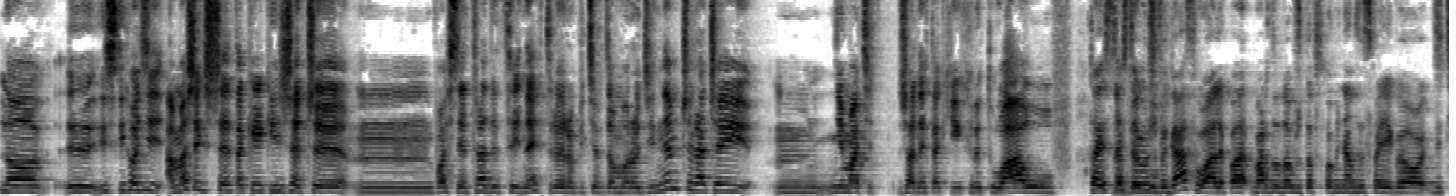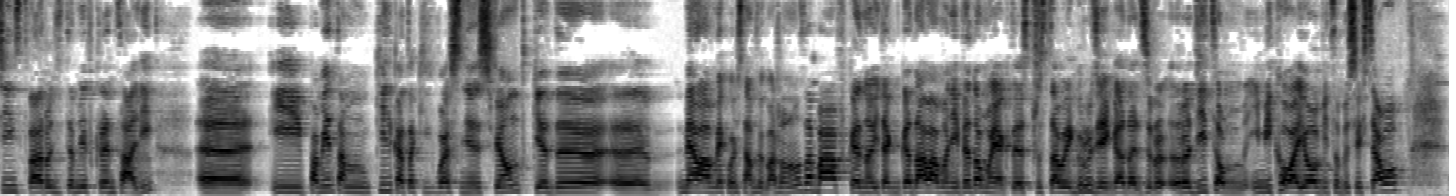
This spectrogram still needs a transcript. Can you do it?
No, y, jeśli chodzi, a masz jeszcze takie jakieś rzeczy mm, właśnie tradycyjne, które robicie w domu rodzinnym, czy raczej mm, nie macie żadnych takich rytuałów? To jest coś, co już wygasło, ale bardzo dobrze to wspominam ze swojego dzieciństwa. Rodzice mnie wkręcali. E, I pamiętam kilka takich właśnie świąt, kiedy e, miałam jakąś tam wymarzoną zabawkę, no i tak gadałam o niej. Wiadomo, jak to jest przez cały grudzień gadać rodzicom i Mikołajowi, co by się chciało.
